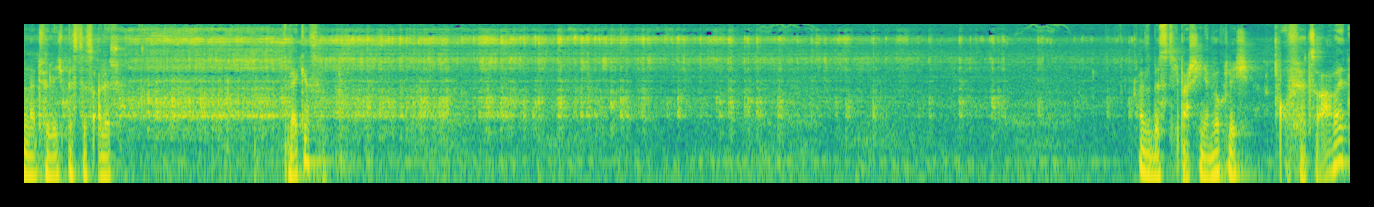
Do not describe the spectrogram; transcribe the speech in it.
Warten natürlich, bis das alles weg ist. Also bis die Maschine wirklich aufhört zu arbeiten.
